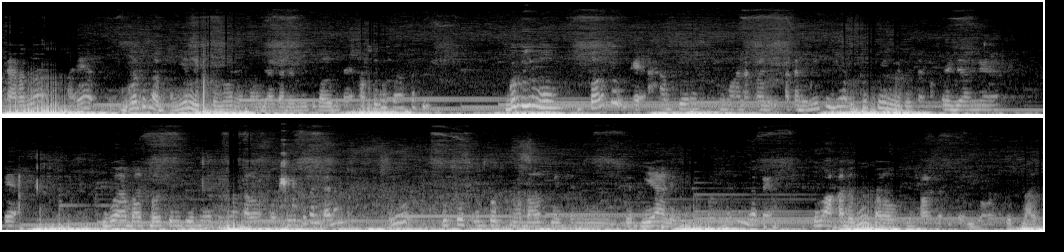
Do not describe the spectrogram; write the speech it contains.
karena saya gue tuh nggak bisa milih sebenarnya kalau di akademi itu. Kalau ditanya opsi itu apa sih? Gue bingung. Soalnya tuh kayak hampir semua anak akademi- akademi itu dia ikutin gitu sepak kerjanya kayak gue balas-balasin timnya semua. Kalau opsi itu kan kadang lu khusus untuk ngebalas tweet dia gitu. Gue tuh nggak kayak semua akademi kalau misalnya itu gue balas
